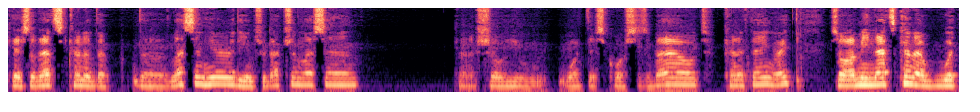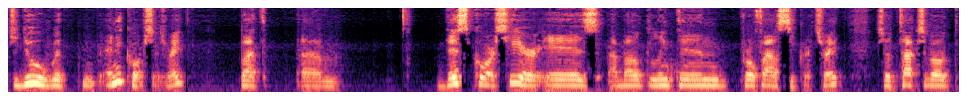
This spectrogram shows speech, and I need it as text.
Okay so that's kind of the the lesson here the introduction lesson. Kind of show you what this course is about kind of thing right? So I mean that's kind of what you do with any courses right? But um this course here is about LinkedIn profile secrets right? So it talks about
